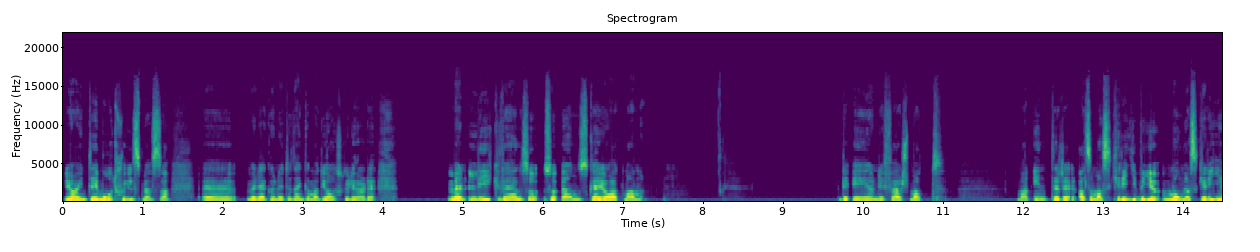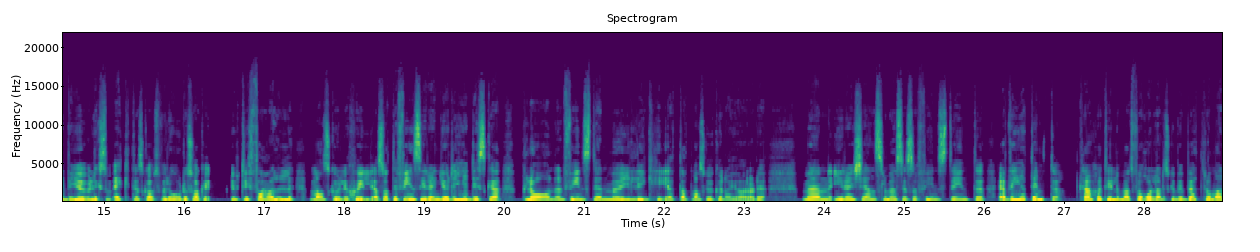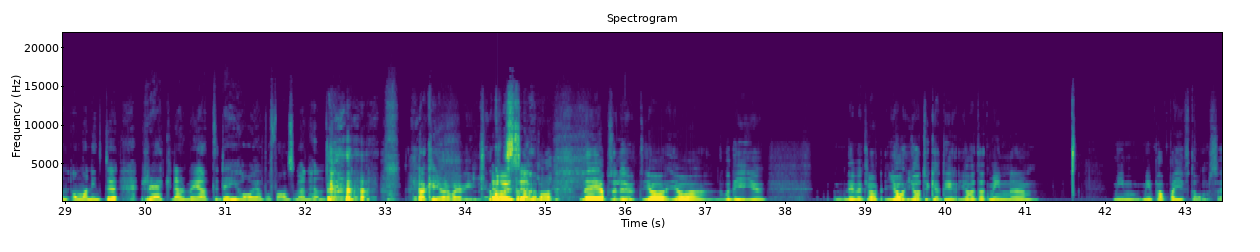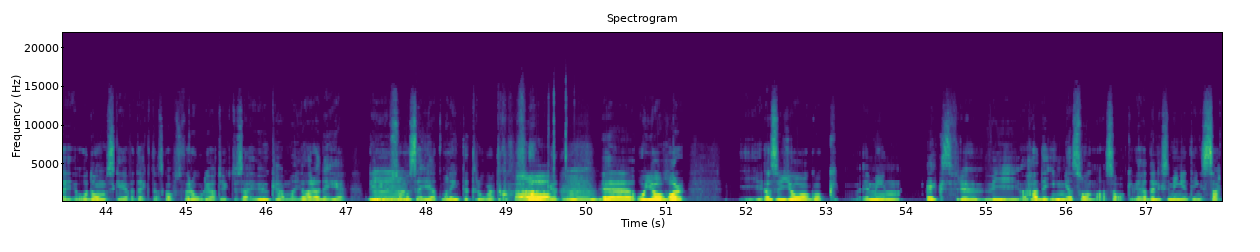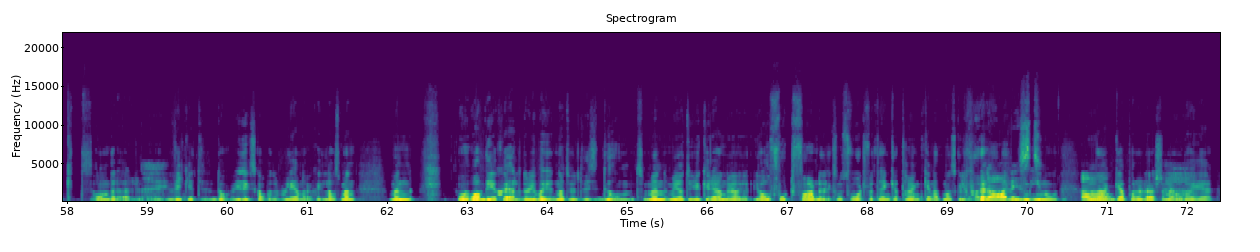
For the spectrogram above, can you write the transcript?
jag är inte emot skilsmässa eh, men jag kunde inte tänka mig att jag skulle göra det. Men likväl så, så önskar jag att man... Det är ungefär som att man inte, alltså man skriver ju, många skriver ju liksom äktenskapsförord och saker utifall man skulle skilja. Så att det finns i den juridiska planen finns det en möjlighet att man skulle kunna göra det. Men i den känslomässiga så finns det inte, jag vet inte. Kanske till och med att förhållandet skulle bli bättre om man, om man inte räknar med att dig har jag vad fan som än händer. jag kan göra vad jag vill. Ja, Nej absolut, jag, jag, och det är ju det är väl klart, jag, jag tycker att det, jag vet att min eh, min, min pappa gifte om sig och de skrev ett äktenskapsförord och jag tyckte så här, hur kan man göra det? Det är mm. ju som att säga att man inte tror att det kommer ja, funka. Mm. Eh, och jag har, alltså jag och min exfru, vi hade inga sådana saker. Vi hade liksom ingenting sagt om det där. Vilket då vi skapade problem när vi skilde oss. Men, men och av det skälet, och det var ju naturligtvis dumt. Men, men jag tycker ändå, jag, jag har fortfarande liksom svårt för att tänka tanken att man skulle börja ja, liksom in och ja. nagga på det där som ändå är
